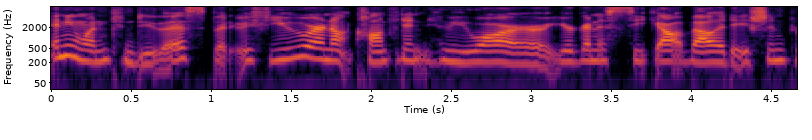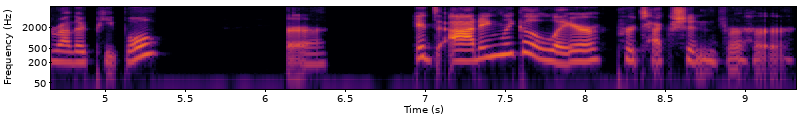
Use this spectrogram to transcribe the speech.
anyone can do this, but if you are not confident in who you are, you're going to seek out validation from other people. It's adding like a layer of protection for her.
